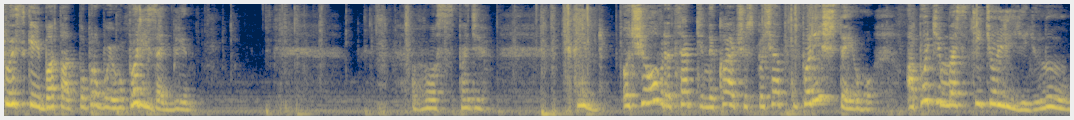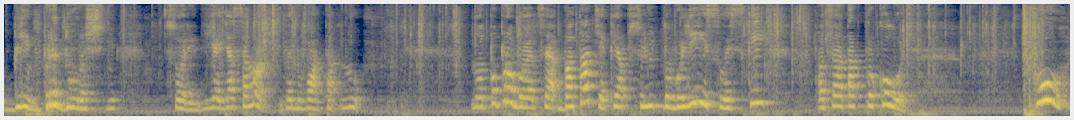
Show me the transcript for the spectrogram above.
Слизький батат, попробуй його порізати, блін. Господи. Такий, чого в рецепті не кажуть, спочатку поріжте його, а потім мастіть олією. Ну, блін, придурочні. Сорі, я, я сама винувата. Ну, ну от попробуй це батат, який абсолютно в олії, слизький. Оце так проколоть. Фу!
